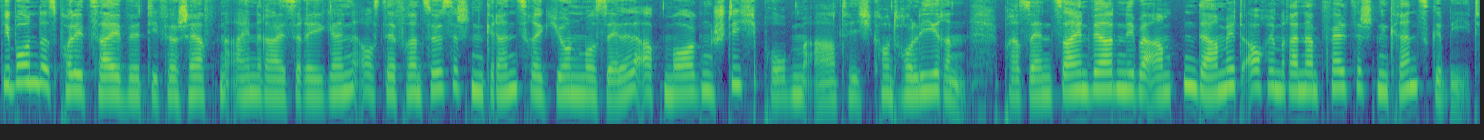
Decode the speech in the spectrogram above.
Die Bundespolizei wird die verschärften Einreiseregeln aus der französischen Grenzregion Moselle ab morgen stichprobenartig kontrollieren. Präsent sein werden die Beamten damit auch im rheinland-pfälzischen Grenzgebiet.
